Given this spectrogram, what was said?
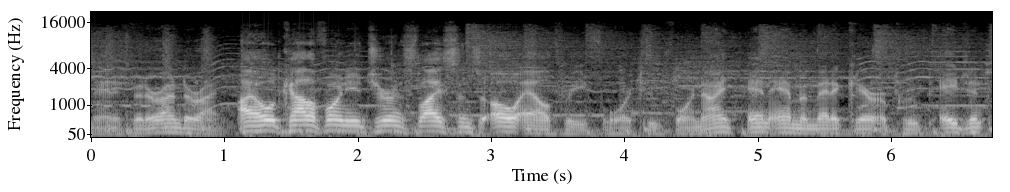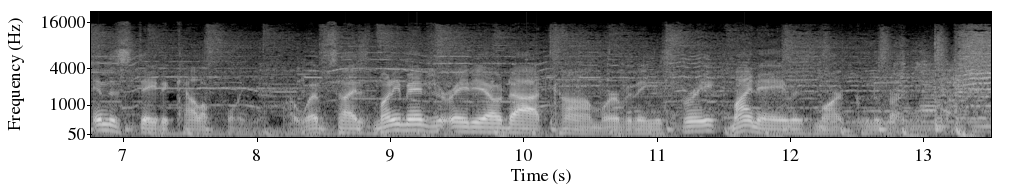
management, or underwriting. I hold California Insurance License OL34249 and am a Medicare approved agent in the state of California. Our website is moneymanagementradio.com where everything is free. My name is Mark Kuderberg.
